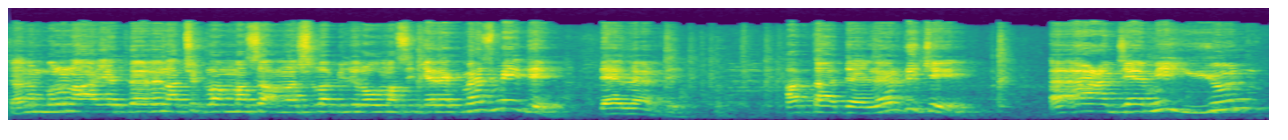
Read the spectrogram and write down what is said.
Canım bunun ayetlerinin açıklanması, anlaşılabilir olması gerekmez miydi? Derlerdi. Hatta derlerdi ki e'acemiyyün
